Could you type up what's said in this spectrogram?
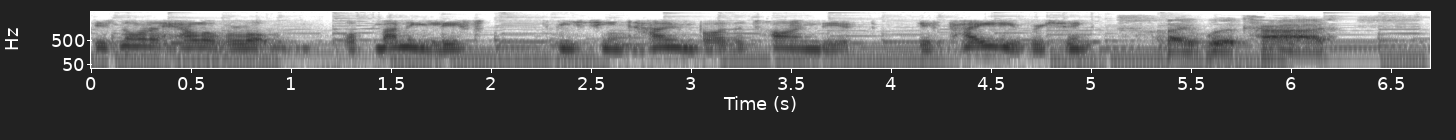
there's not a hell of a lot of money left to be sent home by the time they've they've paid everything. They work hard,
